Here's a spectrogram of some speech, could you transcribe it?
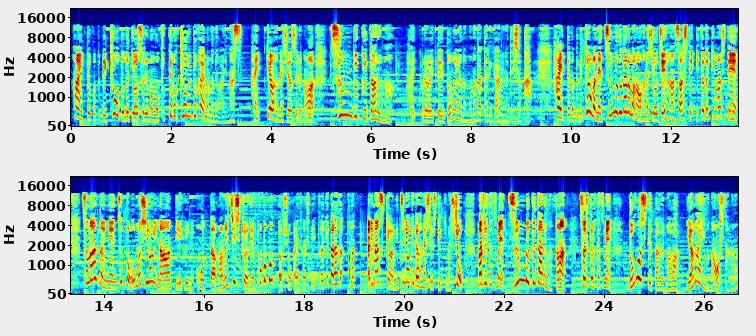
はい、ということで、今日お届けをするのもとっても興味深いものではあります。はい、今日お話をするのは、つんぶくだるま。はい。これは一体どのような物語があるのでしょうか？はい。ということで今日はね、つんぶくだるまのお話を前半させていただきまして、その後にね、ちょっと面白いなーっていう風に思った豆知識をね、ポポポッと紹介させていただけたらと思ってあります。今日は3つに分けてお話をしていきましょう。まず1つ目、つんぶくだるまとは、そして2つ目、どうしてだるまは病を治したの？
